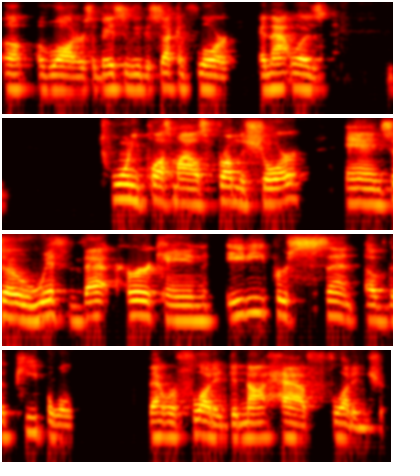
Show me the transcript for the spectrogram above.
up of water. So, basically, the second floor and that was 20 plus miles from the shore. And so, with that hurricane, 80% of the people that were flooded did not have flood insurance.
